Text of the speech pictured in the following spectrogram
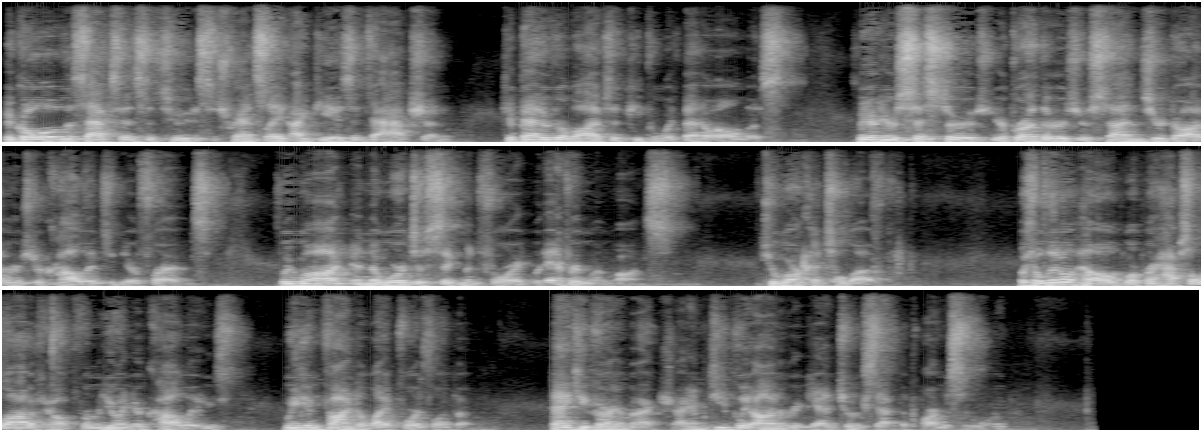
The goal of the Saks Institute is to translate ideas into action to better the lives of people with mental illness. We are your sisters, your brothers, your sons, your daughters, your colleagues, and your friends. We want, in the words of Sigmund Freud, what everyone wants, to work and to love. With a little help, or perhaps a lot of help from you and your colleagues, we can find a life worth living. Thank you very much. I am deeply honored again to accept the Pardes Award.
